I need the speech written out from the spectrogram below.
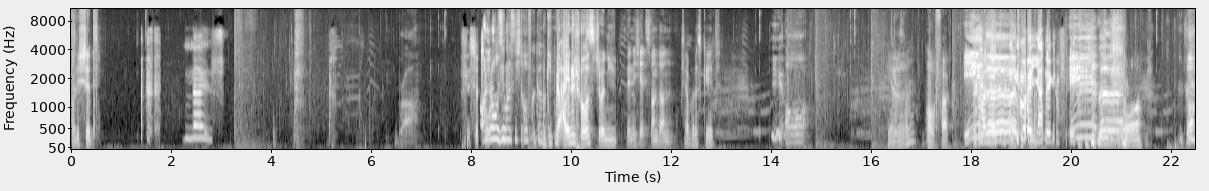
Holy shit. Nice. Bra. Ist der Oh tot? no, Simon ist nicht draufgegangen. Oh, gib mir eine Chance, Johnny. Wenn nicht jetzt, wann dann? Ich glaube, das geht. Ja. Ja. Oh, fuck. Hat Ehre! nur Janne gefehlt. Ehre! Boah. So,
